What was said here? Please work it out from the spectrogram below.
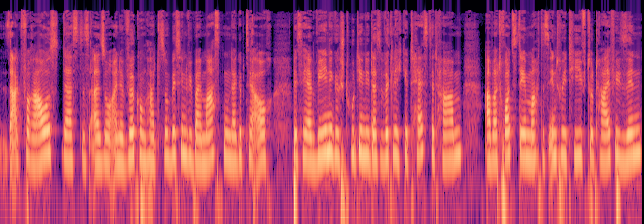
sagt voraus, dass das also eine Wirkung hat. So ein bisschen wie bei Masken, da gibt es ja auch bisher wenige Studien, die das wirklich getestet haben, aber trotzdem macht es intuitiv total viel Sinn,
